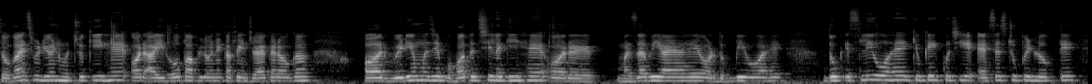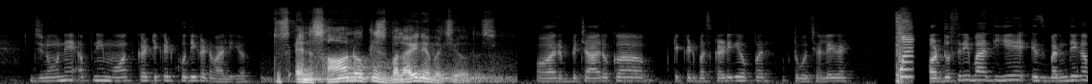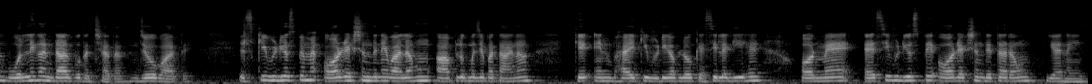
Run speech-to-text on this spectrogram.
सो गाइस वीडियो इन हो चुकी है और आई होप आप लोगों ने काफ़ी इन्जॉय करा होगा। और वीडियो मुझे बहुत अच्छी लगी है और मज़ा भी आया है और दुख भी हुआ है। दुख इसलिए हुआ है क्योंकि कुछ ये ऐसे स्टूपिड लोग थे जिन्होंने अपनी मौत का टिकट खुद ही कटवा लिया। तुस इंसान हो किस भलाई ने बचे हो तुस और बेचारों का टिकट बस कट गया ऊपर अब तो वो चले गए। और दूसरी बात ये इस बंदे का बोलने का अंदाज बहुत अच्छा था जो बात है। इसकी वीडियोस पे मैं और रिएक्शन देने वाला हूँ। आप लोग मुझे बताना कि इन भाई की वीडियो आप लोग कैसी लगी है और मैं ऐसी वीडियोस पे और रिएक्शन देता रहूँ या नहीं।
